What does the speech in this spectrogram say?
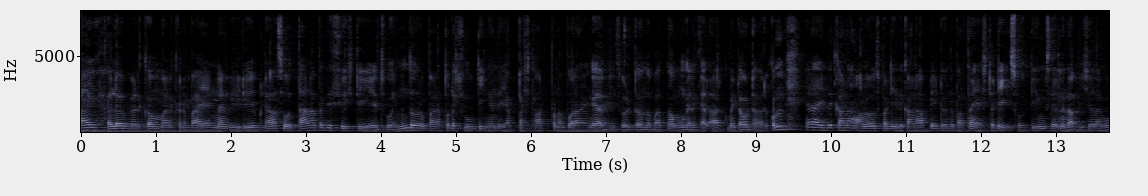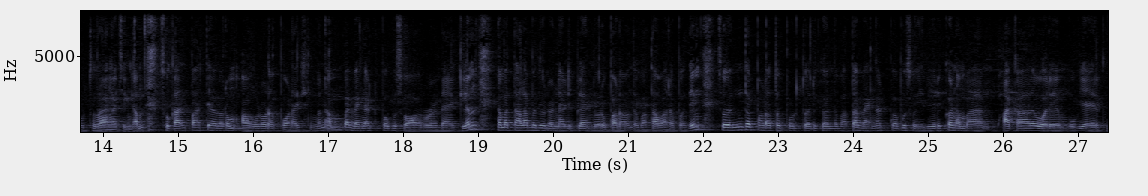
ஹாய் ஹலோ வெல்கம் வணக்கம் என்ன வீடியோ எப்படின்னா so Thalapathy sixty eight so இந்த ஒரு படத்தோட ஷூட்டிங் வந்து எப்போ ஸ்டார்ட் பண்ண போகிறாங்க அப்படின்னு சொல்லிட்டு வந்து பார்த்தா உங்களுக்கு எல்லாருக்குமே டவுட்டாக இருக்கும். ஏன்னா இதுக்கான அனௌன்ஸ்மெண்ட் இதுக்கான அப்டேட் வந்து பார்த்தா எஸ்டர்டே ஸோ டீம் சைட்லேருந்து அஃபிஷியலாக கொடுத்துருந்தாங்க வச்சுங்களா ஸோ கல்பாத்தி அகரம் அவங்களோட ப்ரொடக்ஷனில் நம்ம வெங்கட் பாபு ஸோ அவரோட டேரக்டில் நம்ம தளபதியோட நடிப்பில் இந்த ஒரு படம் வந்து பார்த்தா வரப்போகுது. ஸோ இந்த படத்தை பொறுத்த வரைக்கும் வந்து பார்த்தா வெங்கட் பாபு ஸோ இது வரைக்கும் நம்ம பார்க்காத ஒரு மூவியாக இருக்க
